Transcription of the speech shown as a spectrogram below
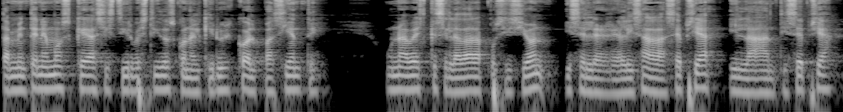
También tenemos que asistir vestidos con el quirúrgico al paciente, una vez que se le da la posición y se le realiza la asepsia y la antisepsia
